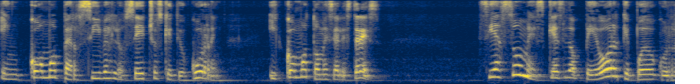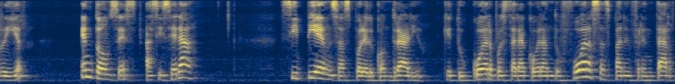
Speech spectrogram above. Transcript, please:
en cómo percibes los hechos que te ocurren y cómo tomes el estrés. Si asumes que es lo peor que puede ocurrir, entonces así será. Si piensas, por el contrario, que tu cuerpo estará cobrando fuerzas para enfrentar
